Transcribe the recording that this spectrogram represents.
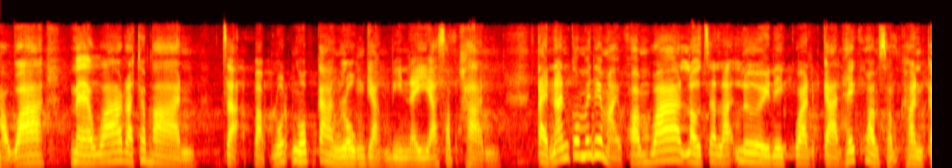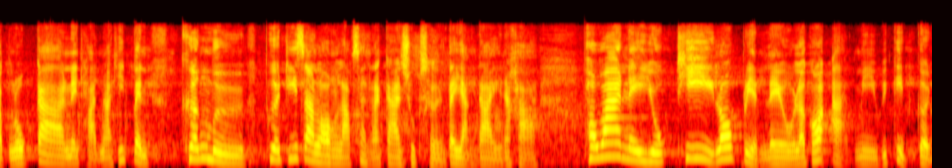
ค่ะว่า แม้ว่ารัฐบาล จะปรับลดงบกลางลงอย่างมีนัยยะสำคัญ แต่นั่นก็ไม่ได้หมายความว่าเราจะละเลยในการให้ความสำคัญกับงบกลางในฐานะที่เป็นเครื่องมือเพื่อที่จะรองรับสถานการณ์ฉุกเฉินแต่อย่างใดนะคะ เพราะว่าในยุคที่โลกเปลี่ยนเร็ว แล้วก็อาจมีวิกฤตเกิด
